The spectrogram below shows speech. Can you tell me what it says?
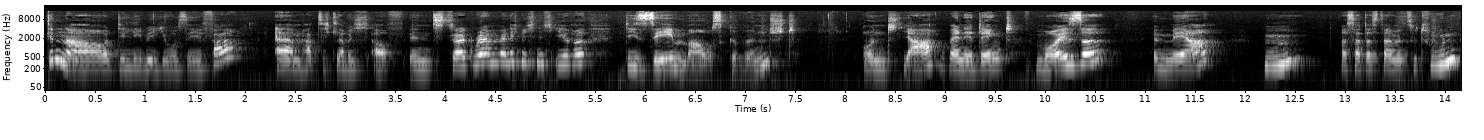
Genau, die liebe Josefa ähm, hat sich, glaube ich, auf Instagram, wenn ich mich nicht irre, die Seemaus gewünscht. Und ja, wenn ihr denkt, Mäuse im Meer, hm, was hat das damit zu tun?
